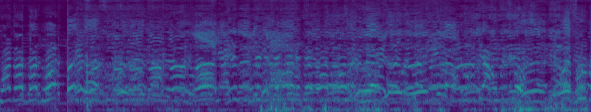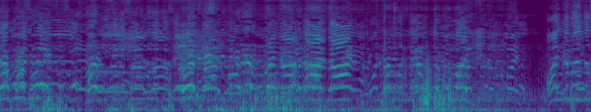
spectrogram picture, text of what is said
ধর ধর ধর ধর Aynı mıydınız?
